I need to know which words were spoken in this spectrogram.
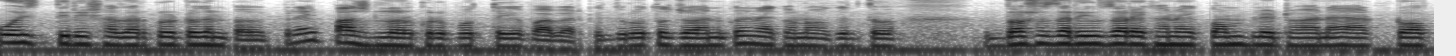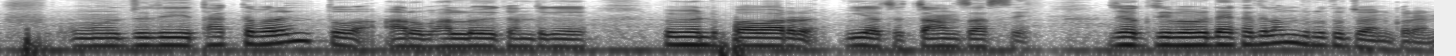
পঁয়ত্রিশ হাজার করে টোকেন পাবে, প্রায় পাঁচ ডলার করে প্রত্যেকে পাবে আর কি দ্রুত জয়েন করেন এখনও কিন্তু দশ হাজার ইউজার এখানে কমপ্লিট হয় না, আর টপ যদি থাকতে পারেন তো আরও ভালো এখান থেকে পেমেন্ট পাওয়ার ই আছে চান্স আছে। যাই হোক, যেভাবে দেখা দিলাম, দ্রুত জয়েন করেন।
